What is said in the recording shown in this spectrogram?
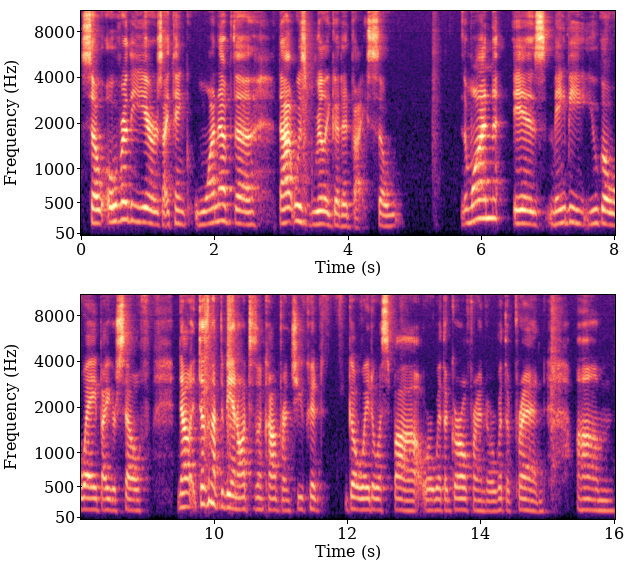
So over the years, I think one of the, that was really good advice. So the one is maybe you go away by yourself. Now, it doesn't have to be an autism conference. You could go away to a spa or with a girlfriend or with a friend. Um,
